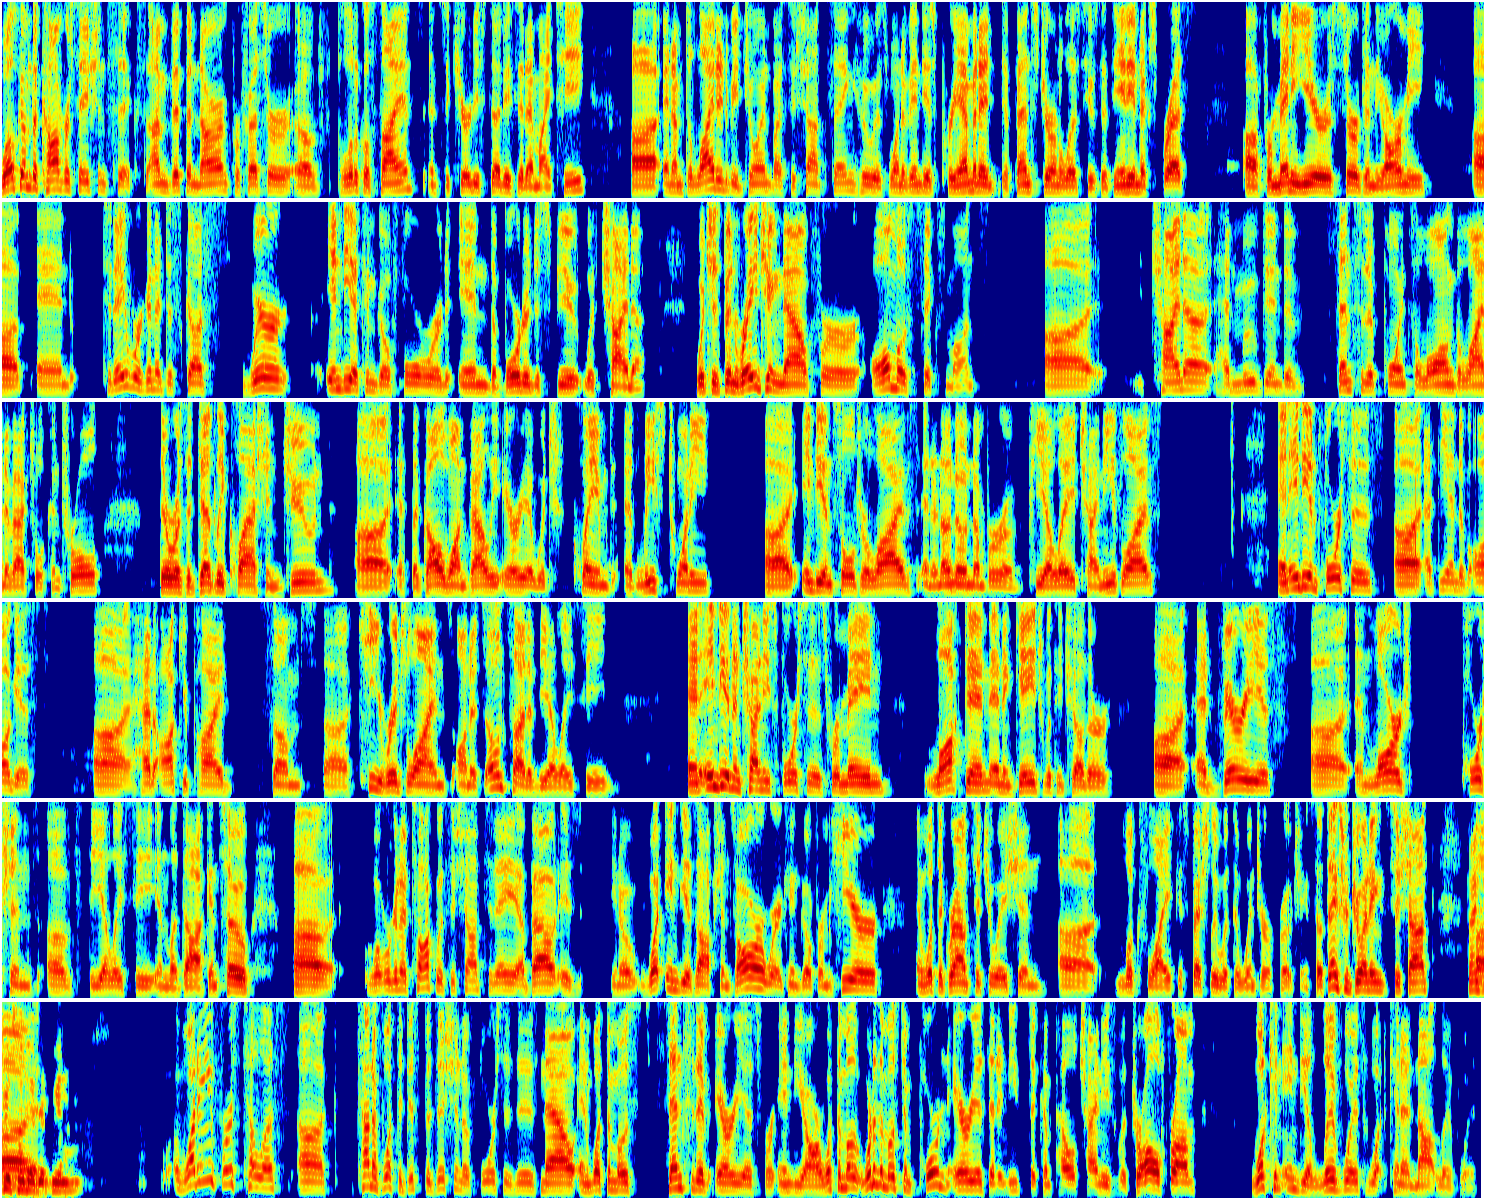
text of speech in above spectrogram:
Welcome to Conversation 6. I'm Vipin Narang, professor of political science and security studies at MIT. Uh, and I'm delighted to be joined by Sushant Singh, who is one of India's preeminent defense journalists. He was at the Indian Express uh, for many years, served in the army. Uh, and today we're going to discuss where India can go forward in the border dispute with China, which has been raging now for almost six months. Uh, China had moved into sensitive points along the line of actual control. There was a deadly clash in June uh, at the Galwan Valley area, which claimed at least 20 uh, Indian soldier lives and an unknown number of PLA Chinese lives. And Indian forces uh, at the end of August uh, had occupied some uh, key ridge lines on its own side of the LAC. And Indian and Chinese forces remain locked in and engaged with each other uh, at various uh, and large portions of the LAC in Ladakh. And so, uh, what we're going to talk with Sushant today about is, you know, what India's options are, where it can go from here, and what the ground situation uh, looks like, especially with the winter approaching. So, thanks for joining, Sushant. Thank you so much. Why don't you first tell us uh, kind of what the disposition of forces is now and what the most sensitive areas for India are. What the mo- what are the most important areas that it needs to compel Chinese withdrawal from? What can India live with? What can it not live with?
